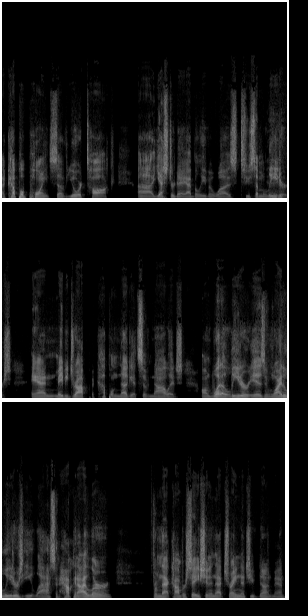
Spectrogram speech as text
a couple points of your talk uh, yesterday, I believe it was, to some leaders and maybe drop a couple nuggets of knowledge on what a leader is and why do leaders eat last and how can I learn from that conversation and that training that you've done, man?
